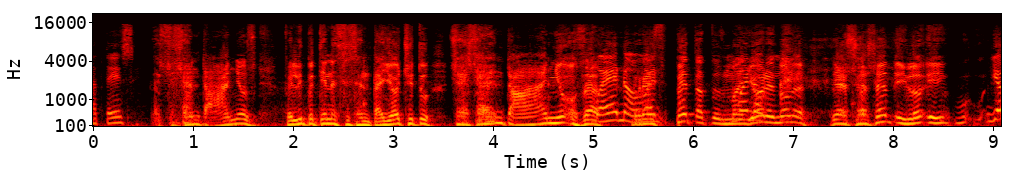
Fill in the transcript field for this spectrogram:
ATS. De 60 años. Felipe tiene 68 y tú, 60 años. O sea, Bueno, bueno. respeta a tus Bueno. mayores, ¿no? De, de 60. Y, lo- y- Yo,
